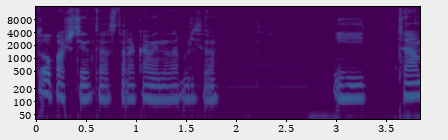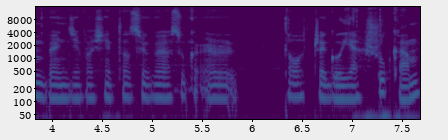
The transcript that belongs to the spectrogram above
To patrzcie, ta stara kamienna tablica. I tam będzie właśnie to, czego ja szukam. To, czego ja szukam.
